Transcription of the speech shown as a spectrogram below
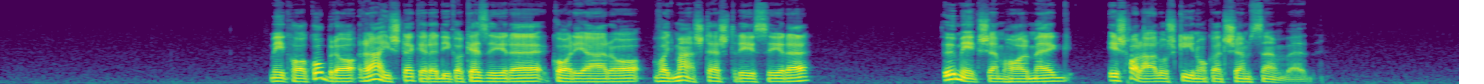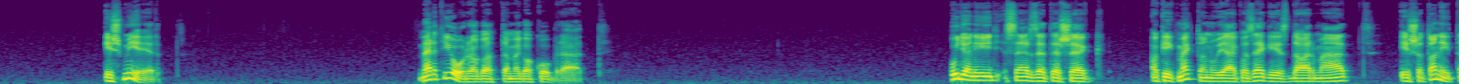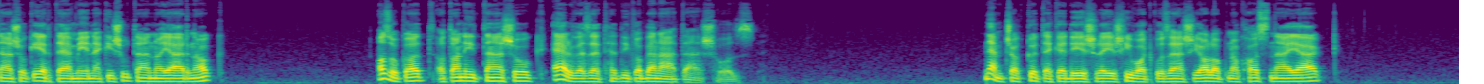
Még ha a kobra rá is tekeredik a kezére, karjára vagy más testrészére, ő mégsem hal meg, és halálos kínokat sem szenved. És miért? Mert jól ragadta meg a kobrát. Ugyanígy szerzetesek, akik megtanulják az egész darmát, és a tanítások értelmének is utána járnak, azokat a tanítások elvezethetik a belátáshoz nem csak kötekedésre és hivatkozási alapnak használják,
